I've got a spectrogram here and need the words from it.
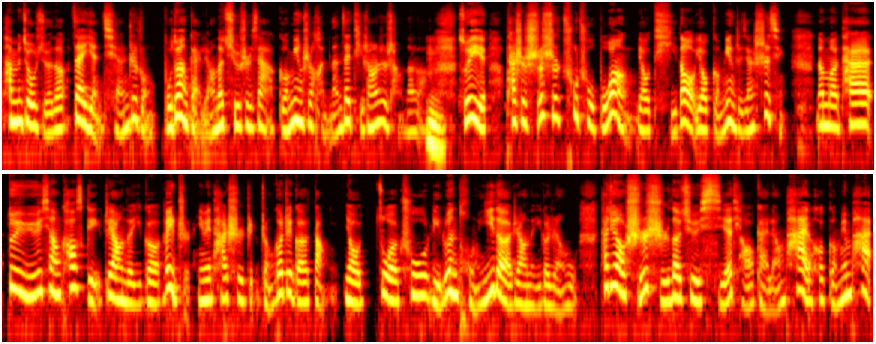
他们就觉得在眼前这种不断改良的趋势下，革命是很难再提上日程的了。嗯所以他是时时处处不忘要提到要革命这件事情。那么他对于像 Kosky 这样的一个位置，因为他是这整个这个党要做出理论统一的这样的一个人物，他就要实时的去协调改良派和革命派、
